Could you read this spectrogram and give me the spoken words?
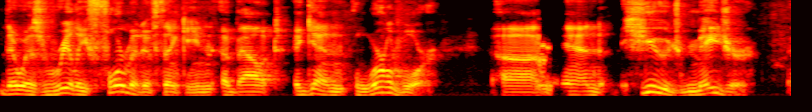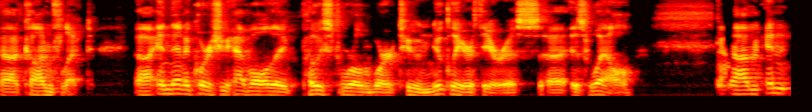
there was really formative thinking about, again, World War um, and huge, major uh, conflict. Uh, and then, of course, you have all the post World War II nuclear theorists uh, as well. Um, and,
